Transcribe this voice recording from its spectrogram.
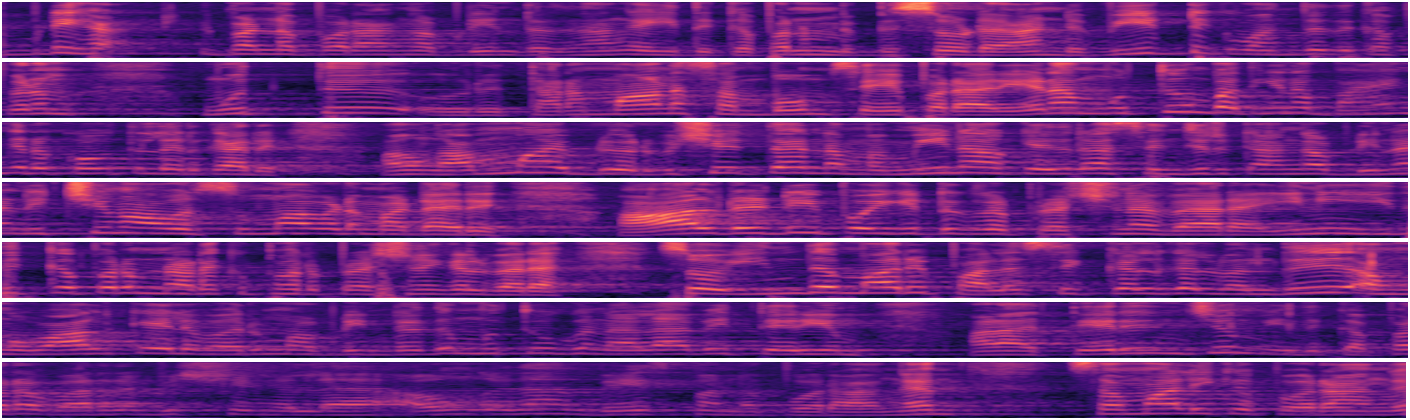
எப்படி ஹேண்டில் பண்ண போகிறாங்க அப்படின்றது தாங்க இதுக்கப்புறம் எபிசோடு அண்ட் வீட்டுக்கு வந்ததுக்கப்புறம் முத்து ஒரு தரமான சம்பவம் செய்ய போகிறாரு ஏன்னா முத்தும் பார்த்தீங்கன்னா பயங்கர கோவத்தில் இருக்காரு. அவங்க அம்மா இப்படி ஒரு விஷயத்த நம்ம மீனாவுக்கு எதிராக செஞ்சுருக்காங்க அப்படின்னா நிச்சயமாக அவர் சும்மா விட மாட்டார். ஆல்ரெடி போய்கிட்டு இருக்கிற பிரச்சனை வேறு. இனி இதுக்கப்புறம் நடக்க போகிற பிரச்சனைகள் வேறு. ஸோ இந்த மாதிரி பல சிக்கல்கள் வந்து அவங்க வாழ்க்கையில் வரும் அப்படின்றது முத்துவுக்கு நல்லாவே தெரியும். ஆனால் தெரிஞ்சும் இதுக்கப்புறம் வர்ற விஷயங்களை அவங்க தான் பேஸ் பண்ண போகிறாங்க சமாளிக்க போகிறாங்க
